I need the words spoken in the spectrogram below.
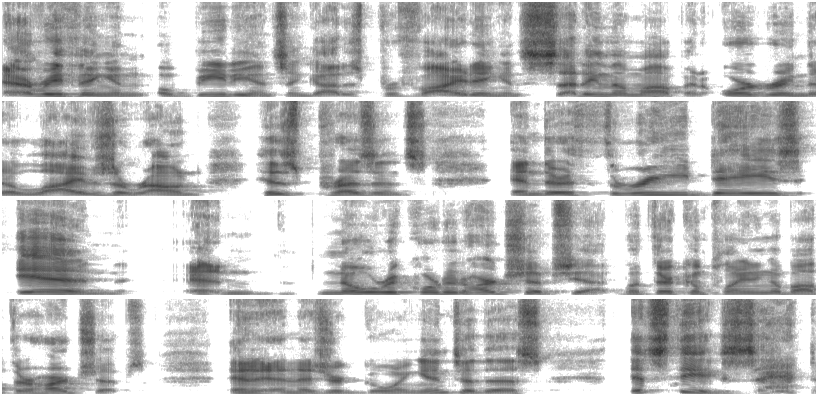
everything in obedience, and God is providing and setting them up and ordering their lives around his presence. And they're three days in and no recorded hardships yet, but they're complaining about their hardships. And, and as you're going into this, it's the exact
